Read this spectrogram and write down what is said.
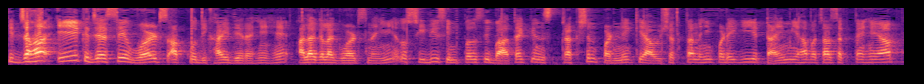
कि जहाँ एक जैसे वर्ड्स आपको दिखाई दे रहे हैं अलग अलग वर्ड्स नहीं है तो सीधी सिंपल सी बात है कि इंस्ट्रक्शन पढ़ने की आवश्यकता नहीं पड़ेगी, ये टाइम यहाँ बचा सकते हैं आप।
